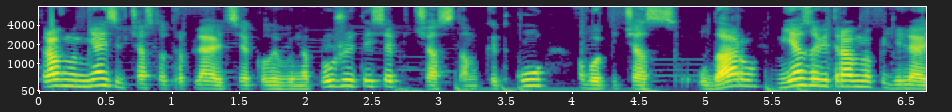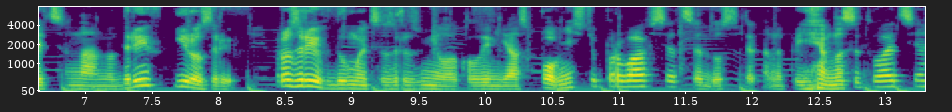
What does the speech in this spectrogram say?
Травми м'язів часто трапляються, коли ви напружуєтеся під час там китку або під час удару. М'язові травми поділяються на надрив і розрив. Розрив, думаю, це зрозуміло, коли м'яз повністю порвався. Це досить така неприємна ситуація.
